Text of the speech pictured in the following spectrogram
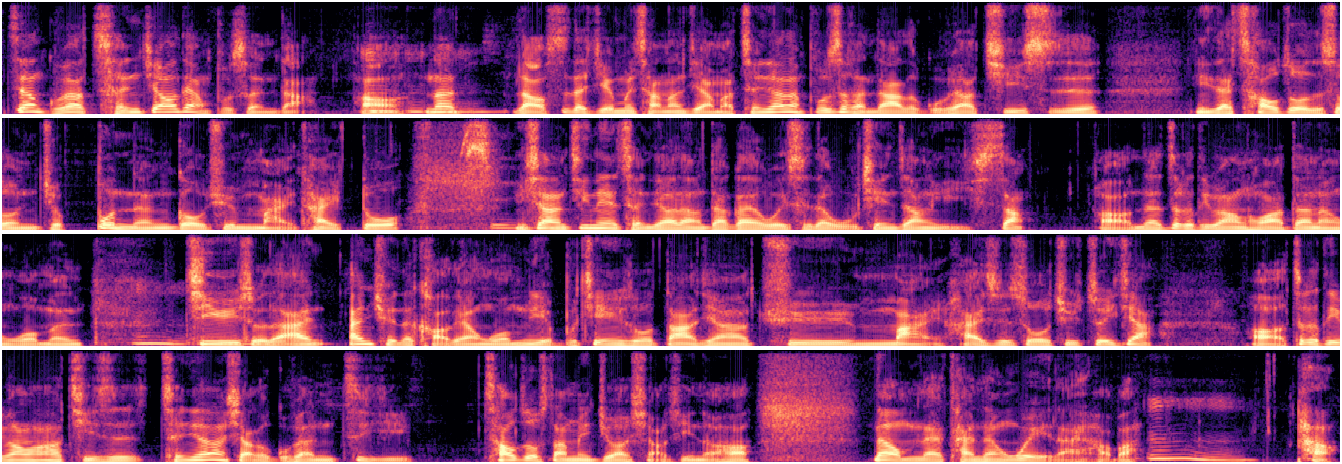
这样股票成交量不是很大，好，那老师在节目常常讲嘛，成交量不是很大的股票，其实你在操作的时候你就不能够去买太多。你像今天的成交量大概维持在五千张以上。好，那这个地方的话，当然我们基于所的安安全的考量，我们也不建议说大家去买，还是说去追价。啊，这个地方的话，其实成交量小的股票，你自己。操作上面就要小心了哈，那我们来谈谈未来，好吧？嗯，好。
